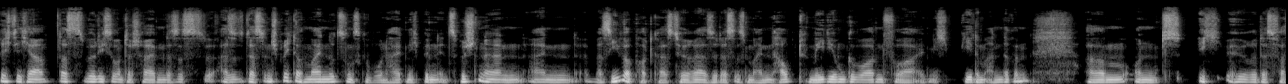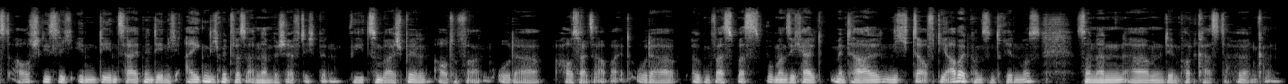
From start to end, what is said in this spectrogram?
Richtig, ja, das würde ich so unterschreiben. Das ist, also das entspricht auch meinen Nutzungsgewohnheiten. Ich bin inzwischen ein, ein massiver Podcast-Hörer, also das ist mein Hauptmedium geworden vor eigentlich jedem anderen. Ähm, und ich höre das fast ausschließlich in den Zeiten, in denen ich eigentlich mit was anderem beschäftigt bin, wie zum Beispiel Autofahren oder Haushaltsarbeit oder irgendwas, was, wo man sich halt mental nicht auf die Arbeit konzentrieren muss, sondern ähm, den Podcast hören kann.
